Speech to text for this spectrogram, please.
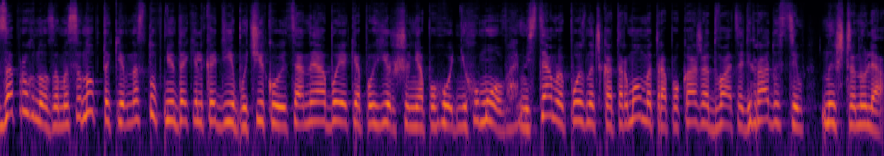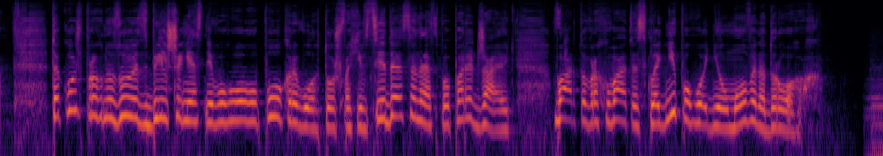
За прогнозами синоптиків, наступні декілька діб очікується неабияке погіршення погодних умов. Місцями позначка термометра покаже 20 градусів нижче нуля. Також прогнозують збільшення снігового покриву. Тож фахівці ДСНС попереджають, варто врахувати складні погодні умови на дорогах.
